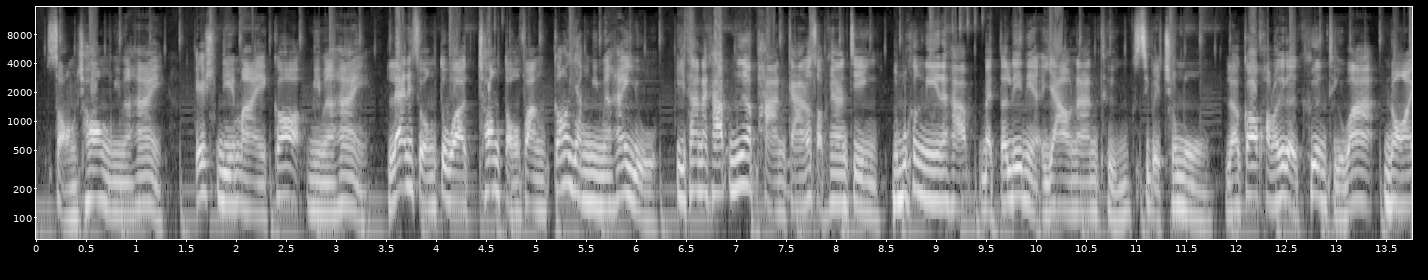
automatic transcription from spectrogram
2 ช่องมีมาให้ HDMI ก็มีมาให้ และในส่วนของตัวช่องต่อฟังก็ยังมีมาให้อยู่ อีกท่านนะครับ เมื่อผ่านการทดสอบงานจริงโน้ตบุ๊กเครื่องนี้นะครับ แบตเตอรี่เนี่ยยาวนานถึง 11 ชั่วโมง แล้วก็ความร้อนที่เกิดขึ้นถือว่าน้อย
